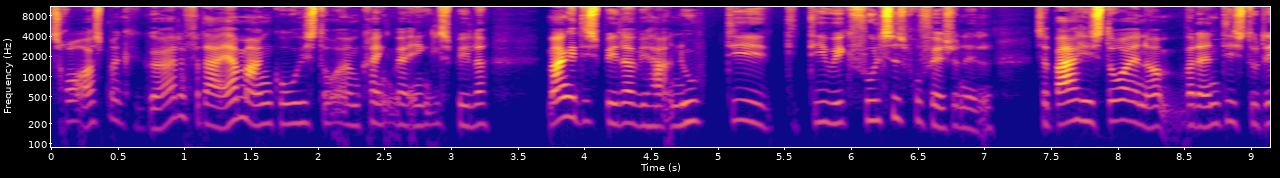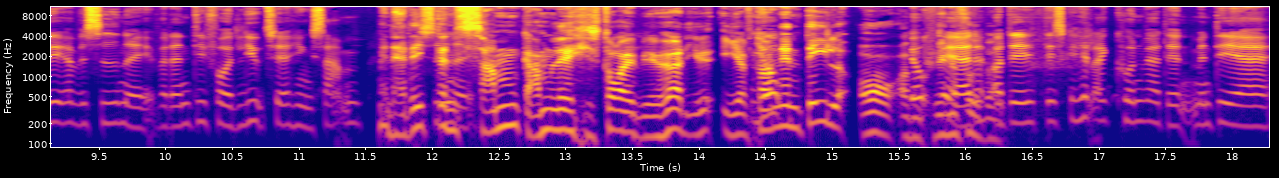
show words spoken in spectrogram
tror også, man kan gøre det, for der er mange gode historier omkring hver enkelt spiller. Mange af de spillere, vi har nu, de, de, de er jo ikke fuldtidsprofessionelle. Så bare historien om, hvordan de studerer ved siden af, hvordan de får et liv til at hænge sammen. Men er det ikke den af? samme gamle historie, vi har hørt i, i efterhånden en del år om jo, kvindefodbold? det er det, og det, det skal heller ikke kun være den, men det er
